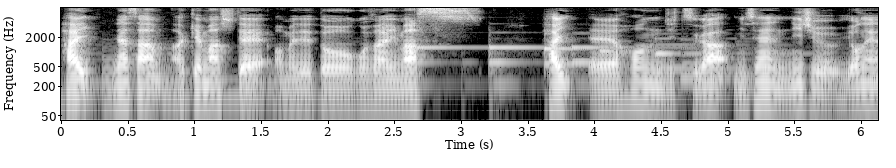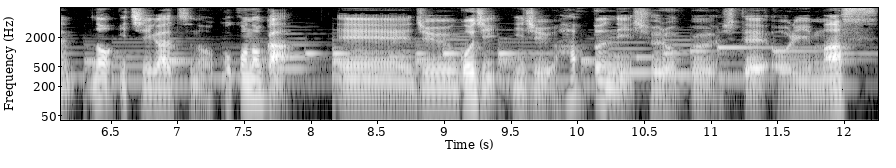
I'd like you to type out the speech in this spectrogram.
はい、皆さん明けましておめでとうございます。はい、えー、本日が2024年の1月の9日、えー、15時28分に収録しております。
